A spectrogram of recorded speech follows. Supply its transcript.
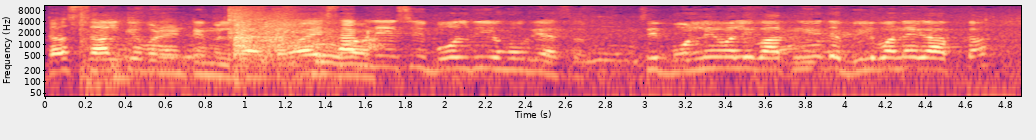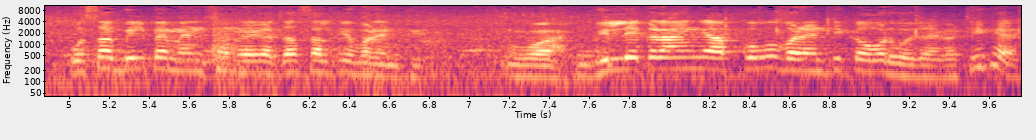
10 साल की वारंटी मिल रहा है ऐसा भी नहीं सिर्फ़ बोल दिए हो गया सर। सिर्फ़ बोलने वाली बात नहीं है जब बिल बनेगा आपका वो सब बिल पे मेंशन रहेगा 10 साल की वारंटी वाह। बिल लेकर आएँगे आपको वो वारंटी कवर हो जाएगा ठीक है?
